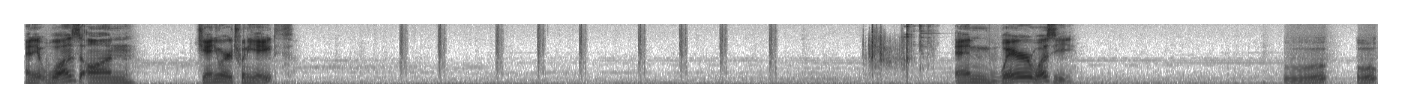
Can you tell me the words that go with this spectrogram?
And it was on January 28th. And where was he? Ooh, ooh,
